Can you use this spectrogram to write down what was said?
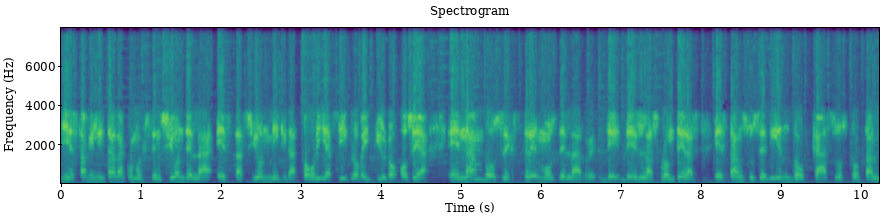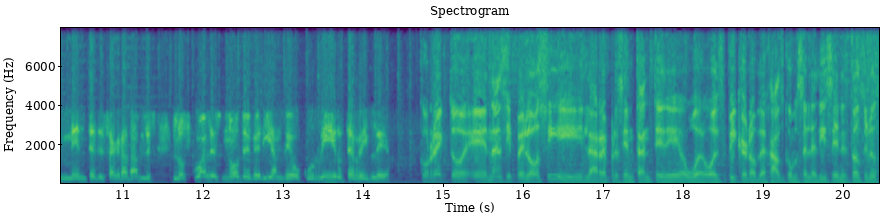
y está habilitada como extensión de la estación migratoria siglo XXI. O sea, en ambos extremos de, la, de, de las fronteras están sucediendo casos totalmente desagradables, los cuales no deberían de ocurrir terrible. Correcto. Eh, Nancy Pelosi, la representante de, o, Speaker of the House, como se le dice en Estados Unidos,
